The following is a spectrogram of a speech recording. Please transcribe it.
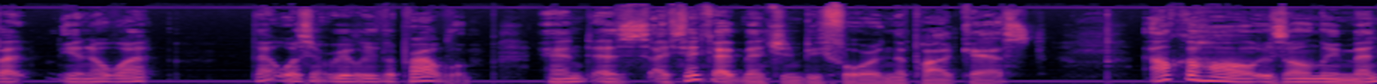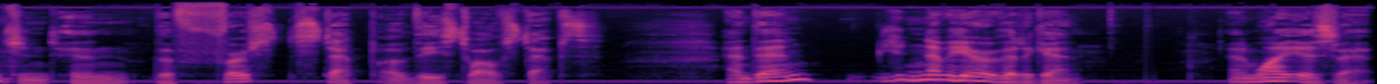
But you know what? That wasn't really the problem. And as I think I've mentioned before in the podcast, alcohol is only mentioned in the first step of these 12 steps. And then you never hear of it again. And why is that?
